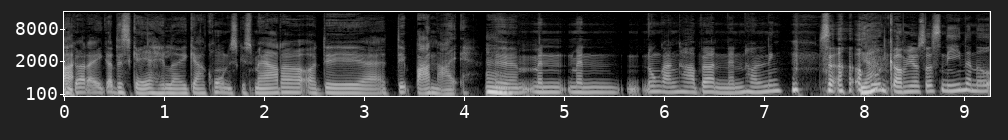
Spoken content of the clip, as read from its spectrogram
det gør der ikke, og det skal jeg heller ikke. Jeg har kroniske smerter, og det er, det er bare nej. Mm. Øh, men, men nogle gange har børn en anden holdning, så ja. hun kom jo så snigende ned.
